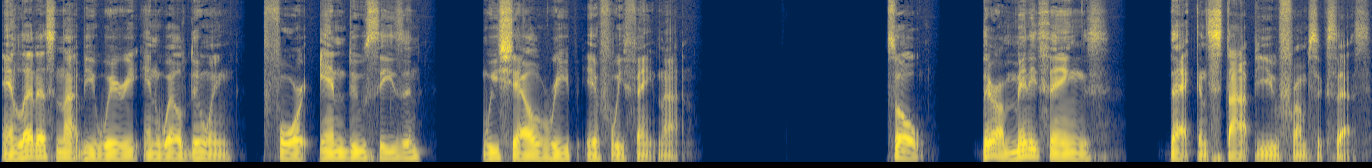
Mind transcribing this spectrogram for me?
and let us not be weary in well doing, for in due season we shall reap if we faint not. So there are many things that can stop you from success.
